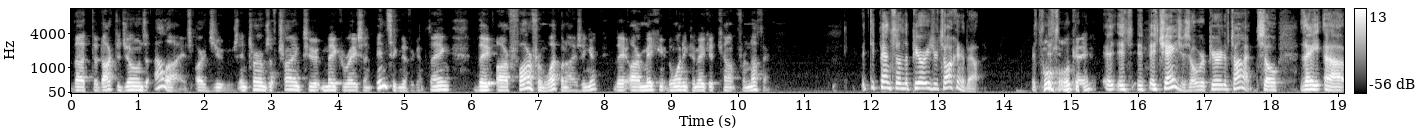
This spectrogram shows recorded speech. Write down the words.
that uh, Dr. Jones' allies are Jews in terms of trying to make race an insignificant thing. They are far from weaponizing it. They are making wanting to make it count for nothing. It depends on the period you're talking about. It's, oh, it's, okay. It, it, it, changes over a period of time. So they, uh,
